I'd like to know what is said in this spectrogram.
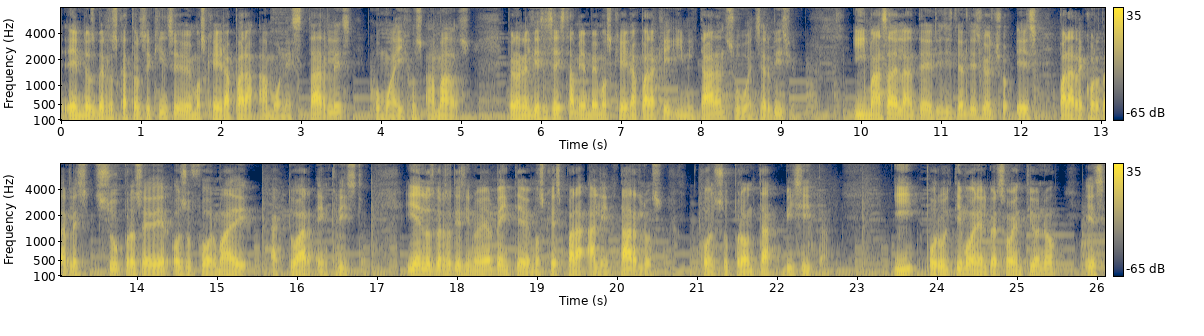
En los versos 14 y 15 vemos que era para amonestarles como a hijos amados, pero en el 16 también vemos que era para que imitaran su buen servicio. Y más adelante, del 17 al 18, es para recordarles su proceder o su forma de actuar en Cristo. Y en los versos 19 al 20 vemos que es para alentarlos con su pronta visita. Y por último, en el verso 21, es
